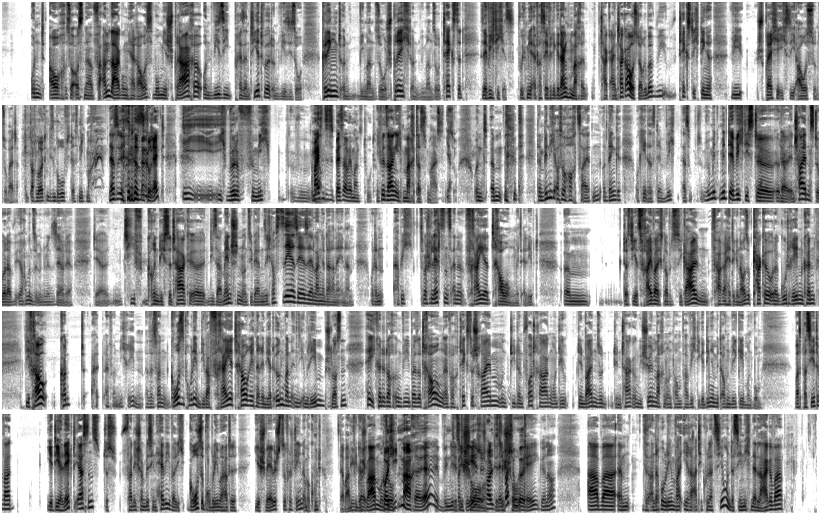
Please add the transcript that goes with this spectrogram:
und auch so aus einer Veranlagung heraus, wo mir Sprache und wie sie präsentiert wird und wie sie so klingt und wie man so spricht und wie man so textet, sehr wichtig ist. Wo ich mir einfach sehr viele Gedanken mache, Tag ein, Tag aus, darüber, wie texte ich Dinge, wie spreche ich sie aus und so weiter. Gibt auch Leute in diesem Beruf, die das nicht machen. Das, das ist korrekt. Ich, ich würde für mich. Meistens ist es besser, wenn man es tut. Ich würde sagen, ich mache das meistens Ja. so. Und ähm, dann bin ich auf so Hochzeiten und denke, okay, das ist der wichtig, also so mit, mit der wichtigste oder entscheidendste oder wie auch immer, der, der, der tiefgründigste Tag äh, dieser Menschen und sie werden sich noch sehr, sehr, sehr lange daran erinnern. Und dann habe ich zum Beispiel letztens eine freie Trauung miterlebt. Ähm, dass die jetzt frei war, ich glaube, das ist egal. Ein Pfarrer hätte genauso kacke oder gut reden können. Die Frau konnte halt einfach nicht reden. Also das war ein großes Problem. Die war freie Traurednerin. Die hat irgendwann in ihrem Leben beschlossen, hey, ich könnte doch irgendwie bei so Trauungen einfach Texte schreiben und die dann vortragen und die, den beiden so den Tag irgendwie schön machen und noch ein paar wichtige Dinge mit auf den Weg geben und bumm. Was passierte war, ihr Dialekt erstens, das fand ich schon ein bisschen heavy, weil ich große Probleme hatte, ihr Schwäbisch zu verstehen. Aber gut, da waren viele Koi- Schwaben und so. Hä? wenn du Das nicht ist schon, halt das selber ist schon okay, genau. Aber ähm, das andere Problem war ihre Artikulation, dass sie nicht in der Lage war,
